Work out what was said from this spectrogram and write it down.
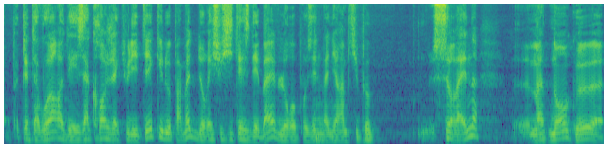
On peut peut-être avoir des accroches d'actualité qui nous permettent de ressusciter ce débat et de le reposer de manière un petit peu sereine, maintenant que euh,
